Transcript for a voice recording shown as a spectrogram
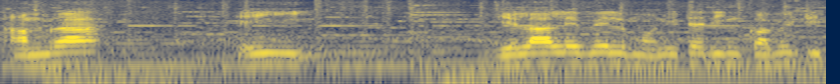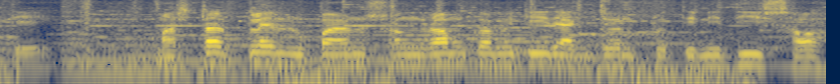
আমরা এই জেলা লেভেল মনিটরিং কমিটিতে মাস্টার প্ল্যান রূপায়ণ সংগ্রাম কমিটির একজন প্রতিনিধি সহ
